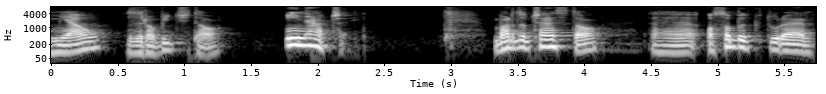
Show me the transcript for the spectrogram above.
miał zrobić to inaczej. Bardzo często e, osoby, które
